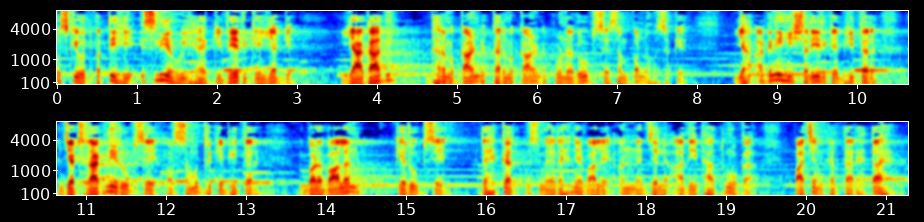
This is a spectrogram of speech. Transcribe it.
उसकी उत्पत्ति ही इसलिए हुई है कि वेद के यज्ञ, यागादि धर्म कांड कर्म कांड पूर्ण रूप से संपन्न हो सके। यह अग्नि ही शरीर के भीतर, जठराग्नि रूप से और समुद्र के भीतर बड़बालन के रूप से रहकर उसमें रहने वाले अन्न, जल आदि धातुओं का पाचन करता रहता है।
